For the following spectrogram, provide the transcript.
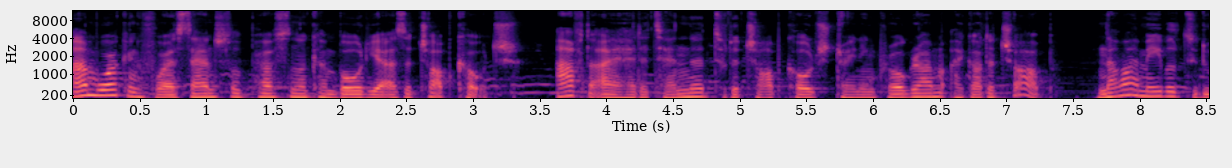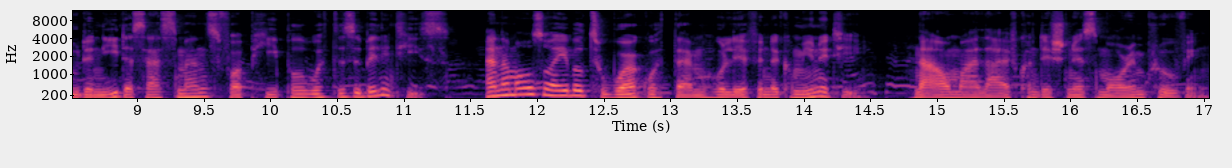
I'm working for Essential Personnel Cambodia as a job coach. After I had attended to the job coach training program, I got a job. Now I'm able to do the need assessments for people with disabilities. And I'm also able to work with them who live in the community. Now my life condition is more improving.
